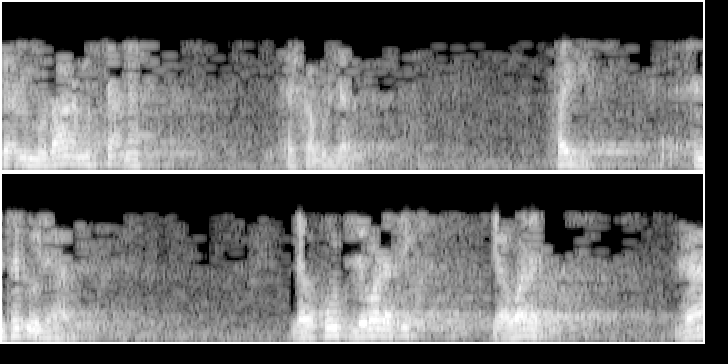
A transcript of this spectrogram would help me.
فعل مضارع مستأنف تشرب اللبن. طيب انتبهوا لهذا لو قلت لولدك يا ولد لا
